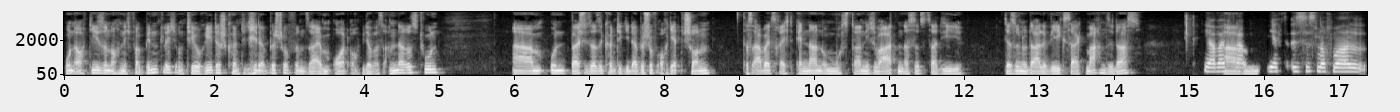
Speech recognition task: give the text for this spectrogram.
und auch diese noch nicht verbindlich und theoretisch könnte jeder Bischof in seinem Ort auch wieder was anderes tun. Ähm, und beispielsweise könnte jeder Bischof auch jetzt schon das Arbeitsrecht ändern und muss da nicht warten, dass jetzt da die, der synodale Weg sagt, machen Sie das. Ja, aber ich ähm, glaube, jetzt ist es nochmal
